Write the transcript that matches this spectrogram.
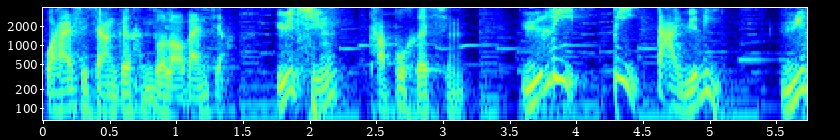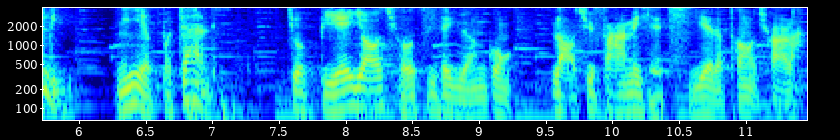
我还是想跟很多老板讲，于情它不合情，于利。弊大于利，于理你也不占理，就别要求自己的员工老去发那些企业的朋友圈了。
